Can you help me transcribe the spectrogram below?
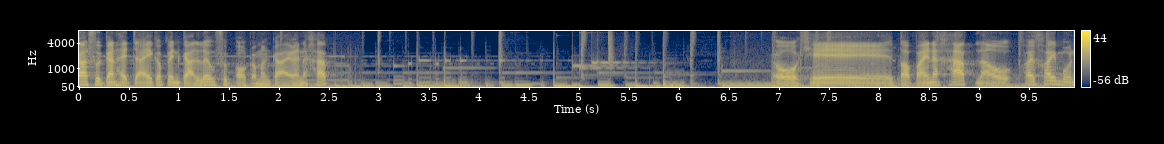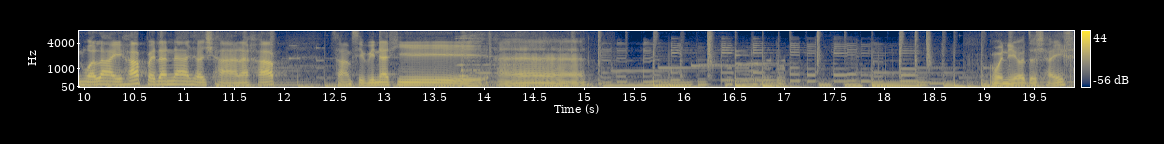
การฝึกการหายใจก็เป็นการเริ่มฝึกออกกำลังกายแล้วนะครับ โอเค ต่อไปนะครับ เราค่อยๆ หมุนหัวไหล่ครับ ไปด้านหน้าช้าๆ นะครับ 30 วินาที อ่า วันนี้เราจะใช้แข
